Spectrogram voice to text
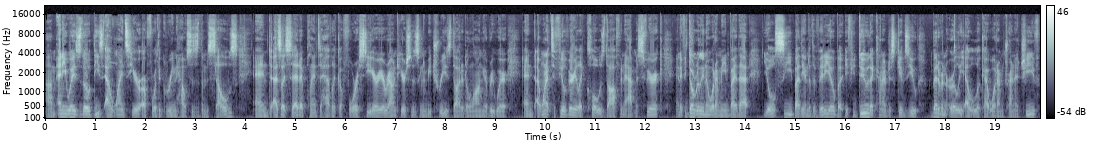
Um, anyways, though, these outlines here are for the greenhouses themselves, and as I said, I plan to have like a foresty area around here, so there's going to be trees dotted along everywhere, and I want it to feel very like closed off and atmospheric, and if you don't really know what I mean by that, you'll see by the end of the video, but if you do, that kind of just gives you a bit of an early outlook at what I'm trying to achieve.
